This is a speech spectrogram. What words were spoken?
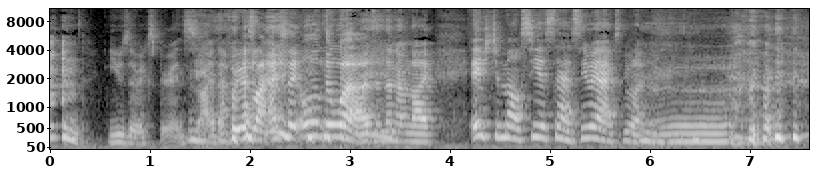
user experience side. I feel like I say all the words and then I'm like HTML, CSS, UX. People like "Uh,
